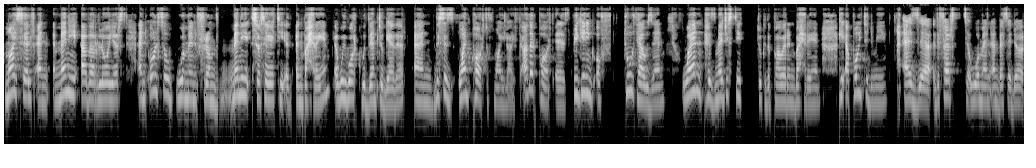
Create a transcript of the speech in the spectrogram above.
myself and many other lawyers and also women from many society in Bahrain, we work with them together. And this is one part of my life. The other part is beginning of 2000 when His Majesty took the power in Bahrain, he appointed me as uh, the first woman ambassador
